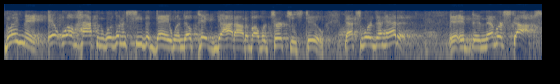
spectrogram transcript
Believe me, it will happen. We're going to see the day when they'll take God out of our churches, too. That's where they're headed. It, it, it never stops.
